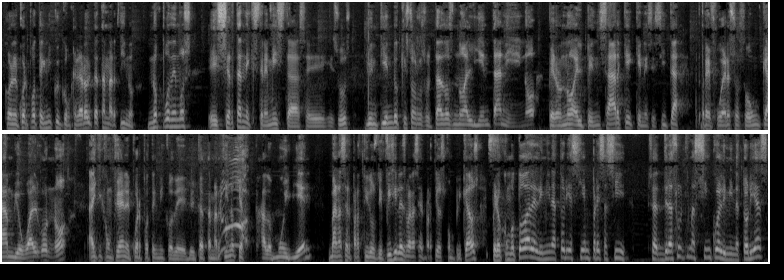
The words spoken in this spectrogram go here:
con el cuerpo técnico y con Gerardo el Tata Martino. No podemos eh, ser tan extremistas, eh, Jesús. Yo entiendo que estos resultados no alientan y no, pero no, el pensar que, que necesita refuerzos o un cambio o algo, no. Hay que confiar en el cuerpo técnico de- del Tata Martino, No. que ha trabajado muy bien. Van a ser partidos difíciles, van a ser partidos complicados, pero como toda la eliminatoria siempre es así. O sea, de las últimas cinco eliminatorias,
